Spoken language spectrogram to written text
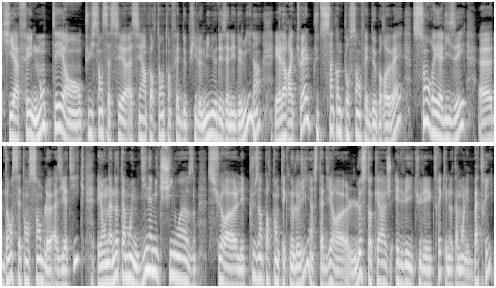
qui a fait une montée en puissance assez assez importante en fait depuis le milieu des années 2000. Hein. Et à l'heure actuelle, 50% en fait de brevets sont réalisés euh, dans cet ensemble asiatique et on a notamment une dynamique chinoise sur euh, les plus importantes technologies, hein, c'est-à-dire euh, le stockage et le véhicule électrique et notamment les batteries,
